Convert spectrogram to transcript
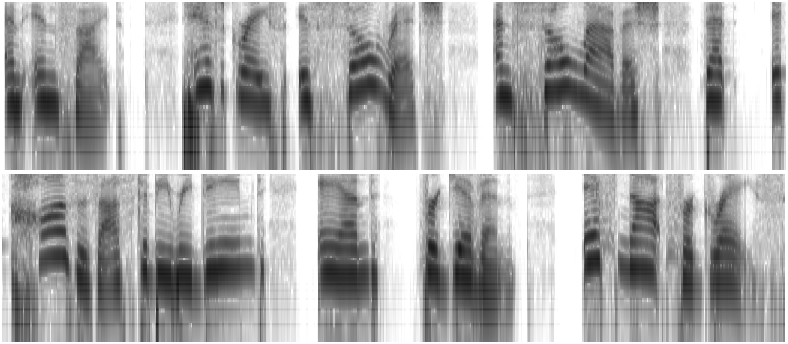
and insight. His grace is so rich and so lavish that it causes us to be redeemed and forgiven. If not for grace,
